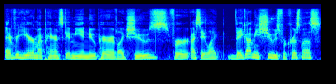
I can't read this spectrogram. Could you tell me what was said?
Every year, my parents get me a new pair of like shoes for. I say like they got me shoes for Christmas,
